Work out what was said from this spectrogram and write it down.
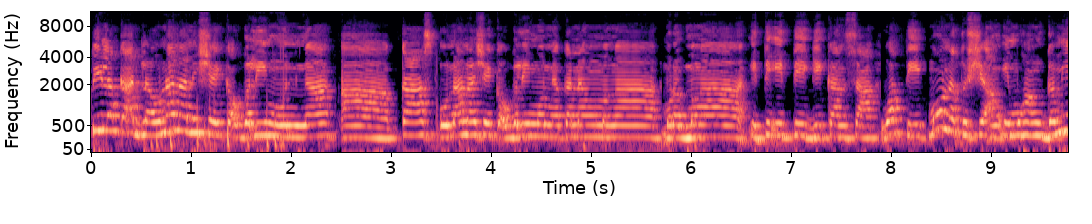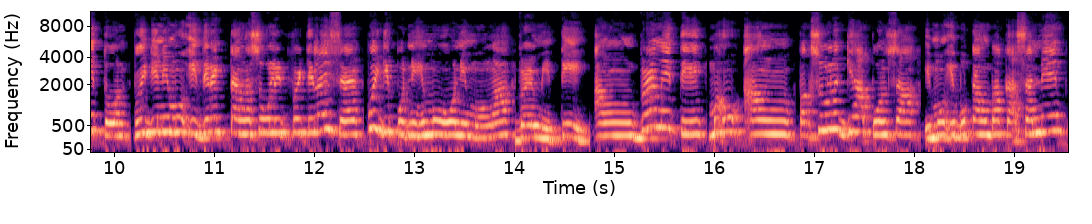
pila ka adlaw na na ni siya kaugalingon nga ah, kas o na na siya kaugalingon nga kanang mga murag mga iti-iti gikan sa wati, mao na to siya ang imuhang gamiton. Pwede nimo idirekta nga solid fertilizer, pwede pod ni himuon nimo nga vermity. Ang vermity mao ang pagsulod gihapon sa imong ibutang baka sa net,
